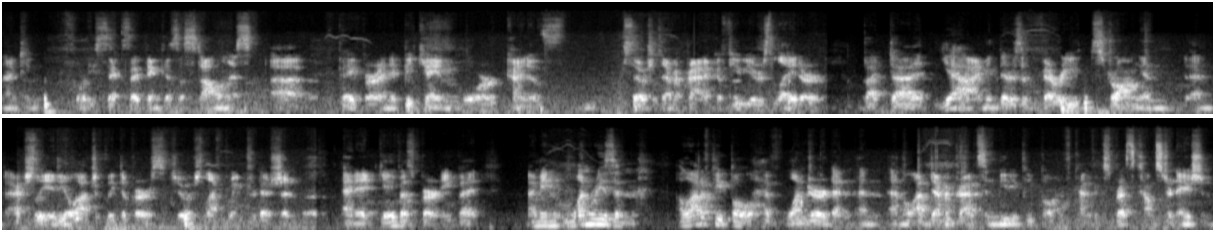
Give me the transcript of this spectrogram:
1946, I think, as a Stalinist uh, paper, and it became more kind of social democratic a few years later. But uh, yeah, I mean, there's a very strong and, and actually ideologically diverse Jewish left wing tradition, and it gave us Bernie. But I mean, one reason a lot of people have wondered, and, and, and a lot of Democrats and media people have kind of expressed consternation.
